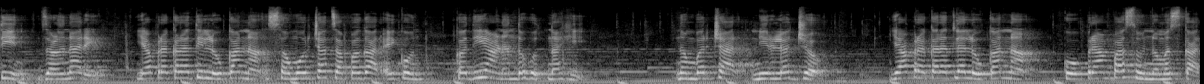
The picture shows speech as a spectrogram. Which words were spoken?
तीन जळणारे. या प्रकारातील लोकांना समोरच्याचा पगार ऐकून कधीही आनंद होत नाही. नंबर चार निर्लज्ज. या प्रकारातल्या लोकांना कोपऱ्यांपासून नमस्कार.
